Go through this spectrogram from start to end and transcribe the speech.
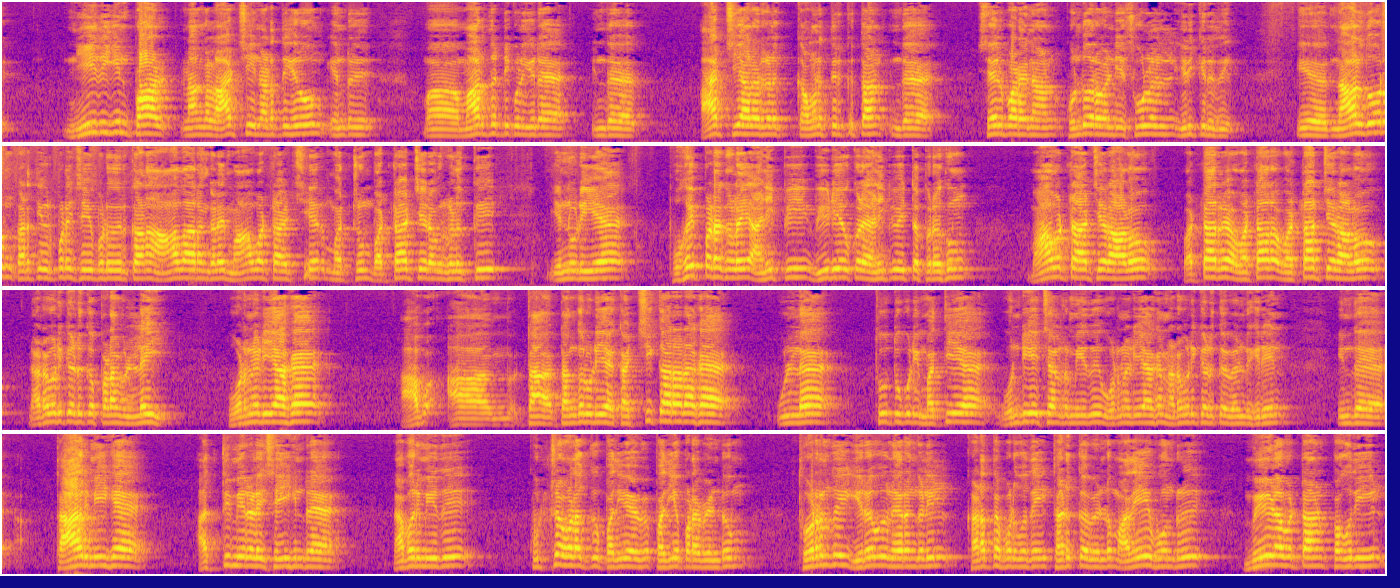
நீதியின் பால் நாங்கள் ஆட்சியை நடத்துகிறோம் என்று மார்த்தட்டி கொள்கிற இந்த ஆட்சியாளர்களுக்கு கவனத்திற்குத்தான் இந்த செயல்பாடை நான் கொண்டு வர வேண்டிய சூழல் இருக்கிறது. நாள்தோறும் கடத்தி விற்பனை செய்யப்படுவதற்கான ஆதாரங்களை மாவட்ட ஆட்சியர் மற்றும் வட்டாட்சியர் அவர்களுக்கு என்னுடைய புகைப்படங்களை அனுப்பி வீடியோக்களை அனுப்பி வைத்த பிறகும் மாவட்ட ஆட்சியராலோ வட்டார வட்டார வட்டாட்சியராலோ நடவடிக்கை எடுக்கப்படவில்லை. உடனடியாக அவ த தங்களுடைய கட்சிக்காரராக உள்ள தூத்துக்குடி மத்திய ஒன்றிய செயலர் மீது உடனடியாக நடவடிக்கை எடுக்க வேண்டுகிறேன். இந்த தார்மீக அத்துமீறலை செய்கின்ற நபர் மீது குற்ற வழக்கு பதிய பதியப்பட வேண்டும். தொடர்ந்து இரவு நேரங்களில் கடத்தப்படுவதை தடுக்க வேண்டும். அதே போன்று மீளவட்டான் பகுதியில்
